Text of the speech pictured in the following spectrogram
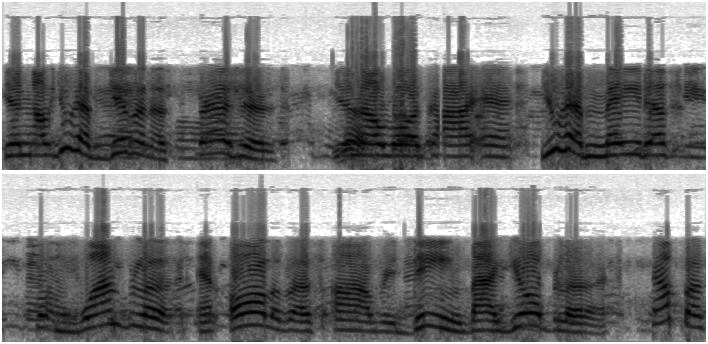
You know, you have given us treasures, you Yes, know. Lord God, and you have made us from one blood, and all of us are redeemed by your blood. Help us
